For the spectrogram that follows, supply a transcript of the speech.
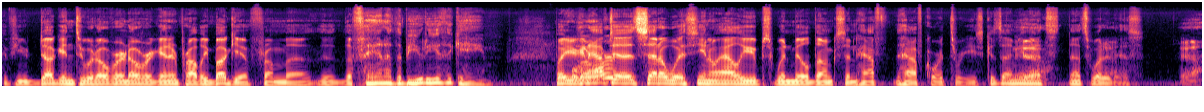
if you dug into it over and over again, it'd probably bug you from the, the, the fan of the beauty of the game. But you're well, gonna have to settle with you know alley oops, windmill dunks, and half half court threes because I mean yeah. that's that's what yeah. it is. Yeah,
